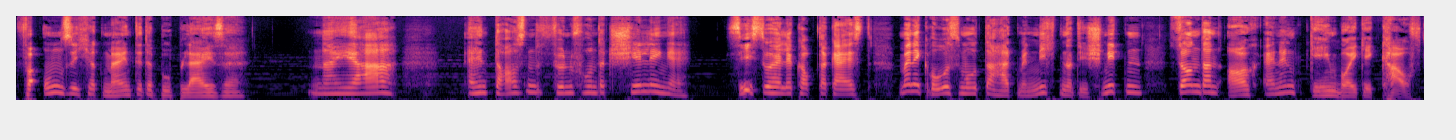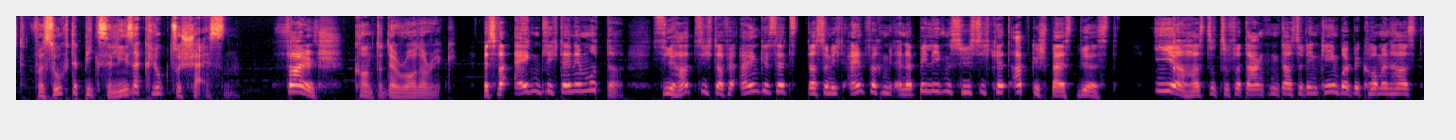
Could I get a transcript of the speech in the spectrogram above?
Verunsichert meinte der Bub leise Na ja, 1500 Schillinge. Siehst du, Helikoptergeist, meine Großmutter hat mir nicht nur die Schnitten, sondern auch einen Gameboy gekauft, versuchte Pixelisa klug zu scheißen. Falsch, konterte Roderick. Es war eigentlich deine Mutter. Sie hat sich dafür eingesetzt, dass du nicht einfach mit einer billigen Süßigkeit abgespeist wirst. Ihr hast du zu verdanken, dass du den Gameboy bekommen hast.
